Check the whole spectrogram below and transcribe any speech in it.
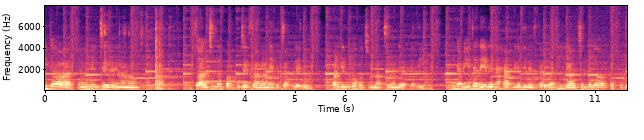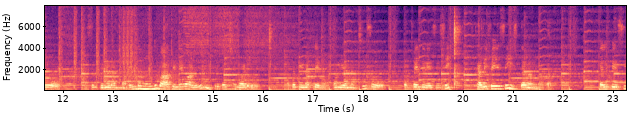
ఇంకా నేను చే సో అలచిందల పప్పు చేశాను అని అయితే చెప్పలేదు. వాడికి ఎందుకో కొంచెం నచ్చదండి ఆ కర్రీ. ఇంకా మిగతాది ఏదైనా హ్యాపీగా తినేస్తాడు కానీ ఈ అలచందల పప్పుతో అసలు తినడం అనమాట ఇంత ముందు బాగా తినేవాడు ఇప్పుడు కొంచెం వాడు అసలు తినట్లేదు అని ఇయర్ సో పప్పు అయితే వేసేసి కలిపేసి ఇస్తానన్నమాట. కలిపేసి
